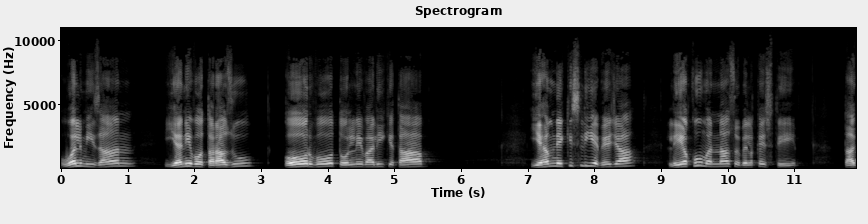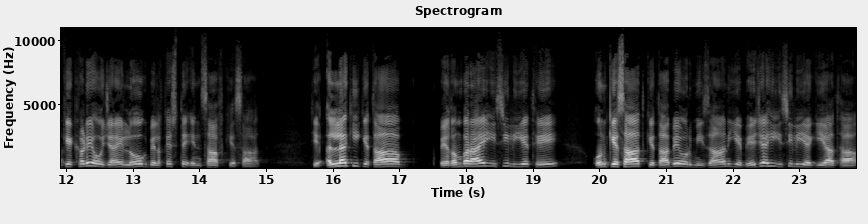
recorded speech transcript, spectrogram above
ول میزان یعنی وہ ترازو اور وہ تولنے والی کتاب، یہ ہم نے کس لیے بھیجا؟ لیقوم الناس بالقسط، تاکہ کھڑے ہو جائیں لوگ بالقسط انصاف کے ساتھ۔ یہ اللہ کی کتاب پیغمبر آئے اسی لیے تھے، ان کے ساتھ کتابیں اور میزان یہ بھیجا ہی اسی لیے کیا تھا،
